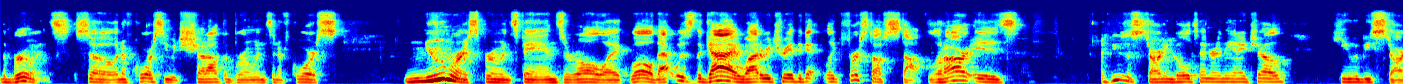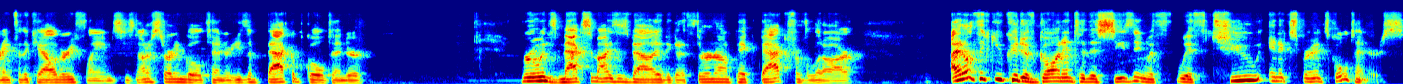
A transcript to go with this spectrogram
the Bruins. So and of course he would shut out the Bruins, and of course numerous Bruins fans are all like, "Well, that was the guy. Why do we trade the guy?" Like, first off, stop. Vladar is if he was a starting goaltender in the NHL, he would be starting for the Calgary Flames. He's not a starting goaltender. He's a backup goaltender. Bruins maximize his value. They got a third round pick back for Vladar. I don't think you could have gone into this season with with two inexperienced goaltenders.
